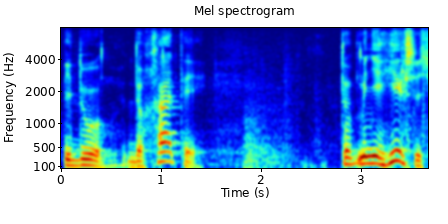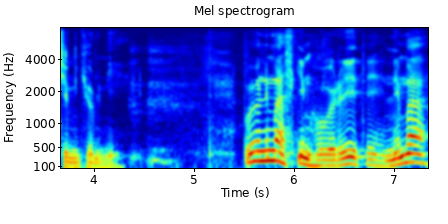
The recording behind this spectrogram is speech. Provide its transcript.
піду до хати, то мені гірше, ніж в тюрмі. Бо нема з ким говорити, нема,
